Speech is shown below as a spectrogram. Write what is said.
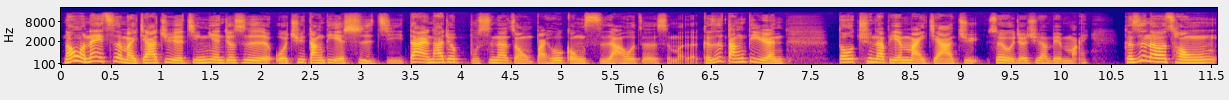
然后我那一次买家具的经验就是我去当地的市集，当然它就不是那种百货公司啊或者是什么的，可是当地人都去那边买家具，所以我就去那边买。可是呢，从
